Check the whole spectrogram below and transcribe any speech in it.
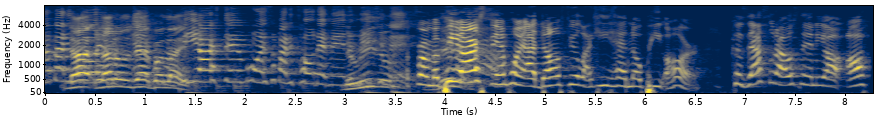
somebody not not only that, and but from like a PR standpoint, somebody told that man The to reason- that. From a PR standpoint, I don't feel like he had no PR. Cause that's what I was saying to y'all off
